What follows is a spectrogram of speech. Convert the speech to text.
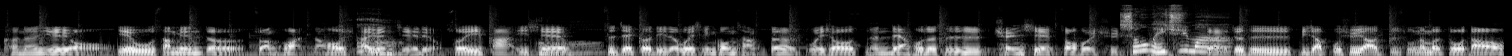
可能也有业务上面的转换，然后开源节流，哦、所以把一些、哦。世界各地的卫星工厂的维修能量或者是权限收回去，收回去吗？对，就是比较不需要支出那么多到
